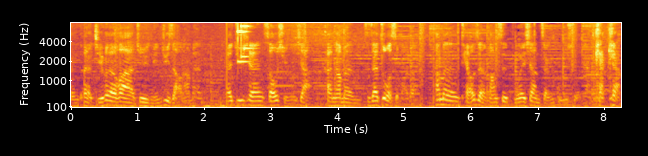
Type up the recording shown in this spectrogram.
真的有机会的话，去凝聚找他们，IG 先搜寻一下，看他们是在做什么的。他们调整方式不会像整骨锁那样咔咔，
